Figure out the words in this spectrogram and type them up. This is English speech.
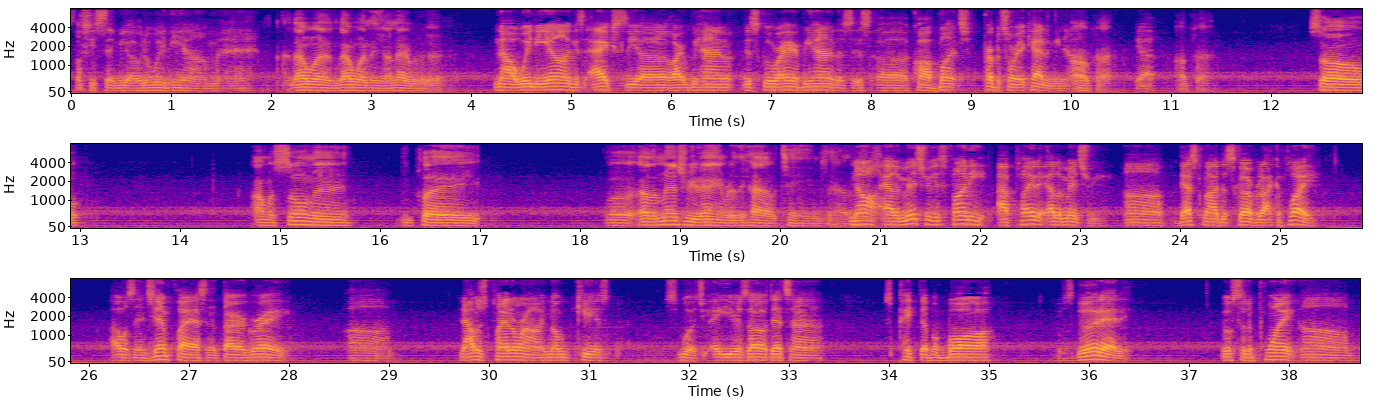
so she sent me over to Whitney Young, man. That wasn't that wasn't in your neighborhood. No, Whitney Young is actually uh, right behind this school right here behind us. It's uh, called Bunche Preparatory Academy now. Okay. Yeah. Okay. So I'm assuming you played well, elementary they ain't really have teams elementary. No, elementary is funny. I played at elementary. Um, that's when I discovered I could play. I was in gym class in the third grade, um, and I was just playing around. You know, kids, what you eight years old at that time. Just picked up a ball. It was good at it. It was to the point. Um,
